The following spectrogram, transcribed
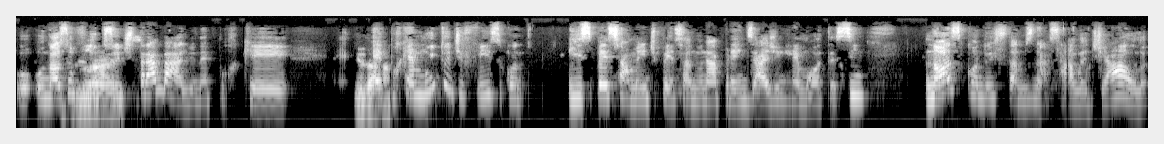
o, o nosso fluxo de trabalho, né? Porque é porque é muito difícil, quando, especialmente pensando na aprendizagem remota, assim, nós, quando estamos na sala de aula,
